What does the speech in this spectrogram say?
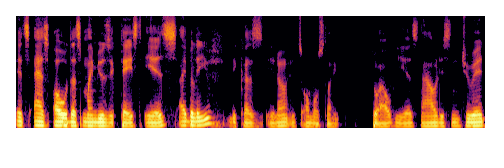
It's as old as my music taste is, I believe, because you know it's almost like twelve years now listening to it.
